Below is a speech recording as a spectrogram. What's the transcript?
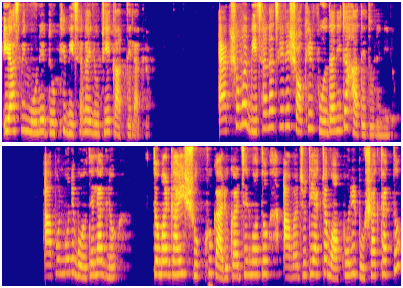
ইয়াসমিন মনের দুঃখে বিছানায় লুটিয়ে কাঁদতে লাগল। একসময় বিছানা ছেড়ে শখের ফুলদানিটা হাতে তুলে নিল। আপন মনে বলতে লাগল, তোমার গায়ে সূক্ষ্ম কারুকার্যের মতো আমার যদি একটা মকমলের পোশাক থাকতো,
